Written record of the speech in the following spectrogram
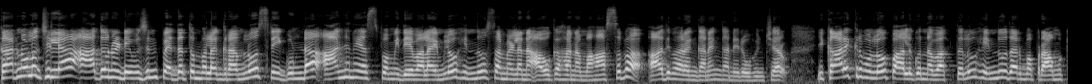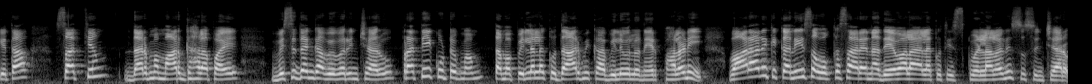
కర్నూలు జిల్లా ఆదోని డివిజన్ పెద్ద తుమ్మల గ్రామంలో శ్రీ గుండా ఆంజనేయ స్వామి దేవాలయంలో హిందూ సమ్మేళన అవగాహన మహాసభ ఆదివారం ఘనంగా నిర్వహించారు. ఈ కార్యక్రమంలో పాల్గొన్న వక్తలు హిందూ ధర్మ ప్రాముఖ్యత సత్యం ధర్మ మార్గాలపై విశదంగా వివరించారు. ప్రతి కుటుంబం తమ పిల్లలకు ధార్మిక విలువలు నేర్పాలని వారానికి కనీసం ఒక్కసారైనా దేవాలయాలకు తీసుకువెళ్ళాలని సూచించారు.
